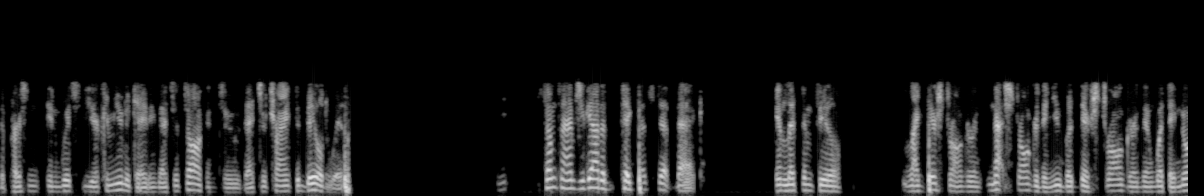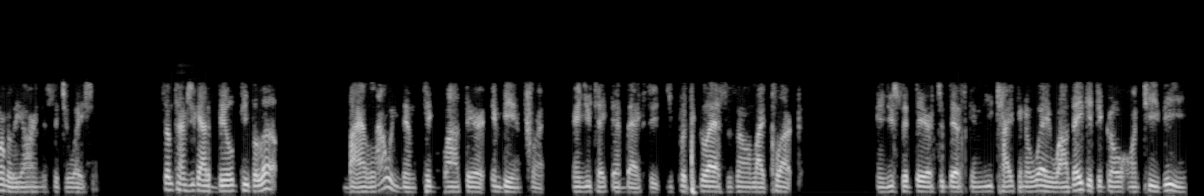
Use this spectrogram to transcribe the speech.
the person in which you're communicating, that you're talking to, that you're trying to build with, sometimes you got to take that step back and let them feel like they're stronger, not stronger than you, but they're stronger than what they normally are in the situation. Sometimes you got to build people up by allowing them to go out there and be in front, and you take that back seat. You put the glasses on like Clark, and you sit there at your desk and you typing away while they get to go on TV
